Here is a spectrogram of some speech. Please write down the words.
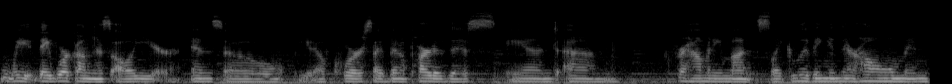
we, they work on this all year. And so, you know, of course, I've been a part of this and, um, for how many months, like living in their home and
